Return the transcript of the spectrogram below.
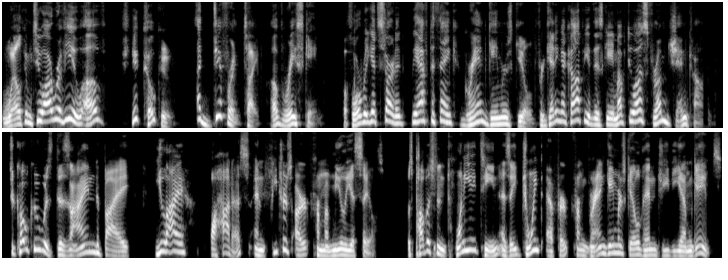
Welcome to our review of Shikoku, a different type of race game. Before we get started, we have to thank Grand Gamers Guild for getting a copy of this game up to us from Gen Con. Shikoku was designed by Eloi Pujadas and features art from Amelia Sales. It was published in 2018 as a joint effort from Grand Gamers Guild and GDM Games.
